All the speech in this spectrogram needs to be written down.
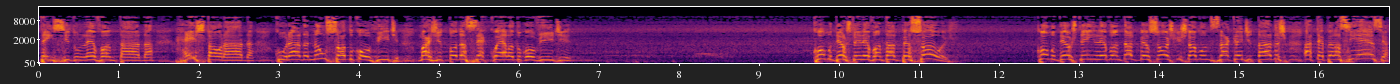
têm sido levantada, restaurada, curada não só do Covid, mas de toda a sequela do Covid. Como Deus tem levantado pessoas como Deus tem levantado pessoas que estavam desacreditadas até pela ciência,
